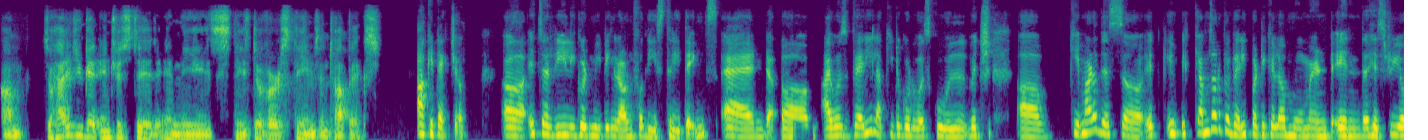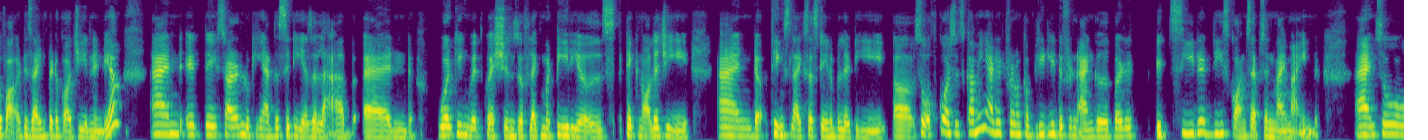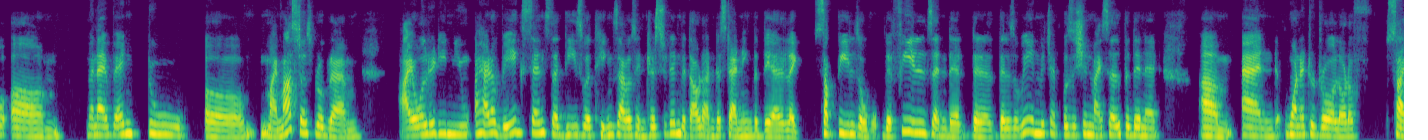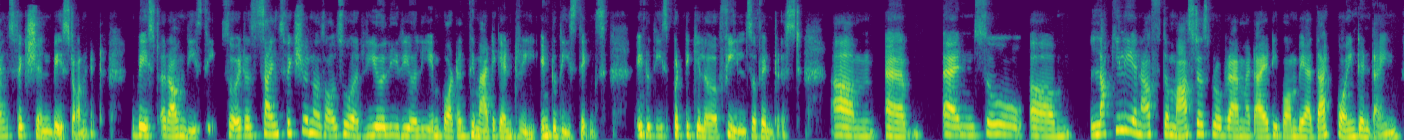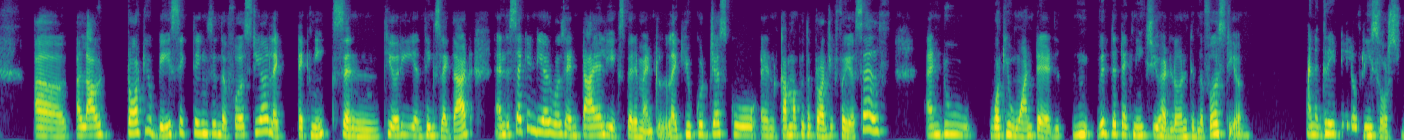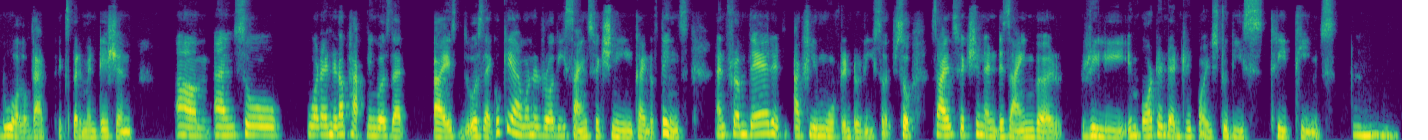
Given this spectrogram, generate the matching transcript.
Um, so how did you get interested in these these diverse themes and topics? Architecture. Uh, it's a really good meeting ground for these three things. And uh, I was very lucky to go to a school which uh, came out of this. Uh, it, it, it comes out of a very particular moment in the history of our design pedagogy in India, and it they started looking at the city as a lab and working with questions of like materials, technology, and things like sustainability. Uh, so of course, it's coming at it from a completely different angle, but it it seeded these concepts in my mind, and so um, when I went to uh, my master's program I already knew, I had a vague sense that these were things I was interested in without understanding that they are like subfields or the fields and there, there, there is a way in which I position myself within it um, and wanted to draw a lot of science fiction based on it, based around these themes. So it was science fiction was also a really, really important thematic entry into these things, into these particular fields of interest. Um, uh, and so um, luckily enough, the master's program at IIT Bombay at that point in time uh, allowed taught you basic things in the first year like techniques and theory and things like that. And the second year was entirely experimental. Like you could just go and come up with a project for yourself and do what you wanted with the techniques you had learned in the first year. And a great deal of resource to do all of that experimentation. Um, and so what ended up happening was that I was like, okay, I want to draw these science fictiony kind of things. And from there, it actually moved into research. So science fiction and design were really important entry points to these three themes. Mm-hmm.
